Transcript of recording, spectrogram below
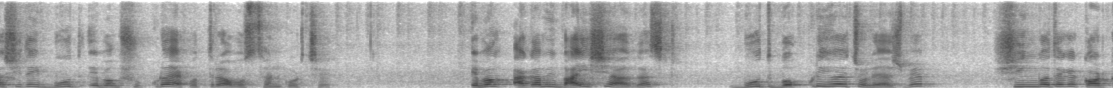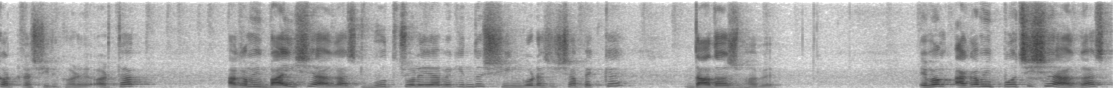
রাশিতেই বুধ এবং শুক্র একত্রে অবস্থান করছে। এবং আগামী বাইশে আগস্ট বুধ বক্রি হয়ে চলে আসবে সিংহ থেকে কর্কট রাশির ঘরে। অর্থাৎ আগামী বাইশে আগস্ট বুধ চলে যাবে কিন্তু সিংহ রাশির সাপেক্ষে দ্বাদশভাবে। এবং আগামী পঁচিশে আগস্ট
